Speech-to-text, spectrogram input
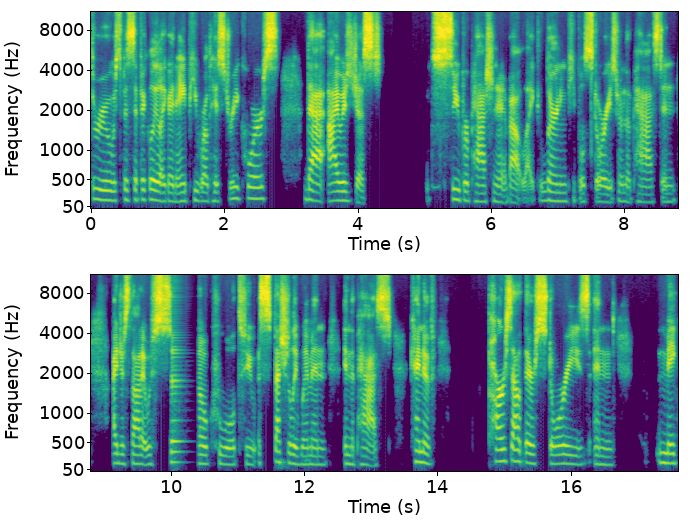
through specifically like an AP World History course that I was just super passionate about like learning people's stories from the past and i just thought it was so, so cool to especially women in the past kind of parse out their stories and make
